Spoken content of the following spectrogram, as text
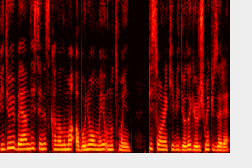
Videoyu beğendiyseniz kanalıma abone olmayı unutmayın. Bir sonraki videoda görüşmek üzere.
